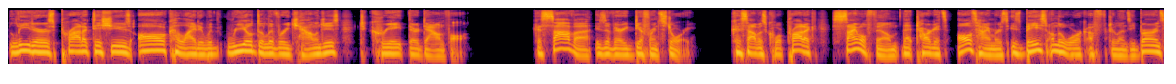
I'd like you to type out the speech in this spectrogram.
leaders, product issues all collided with real delivery challenges to create their downfall. Cassava is a very different story. Cassava's core product, Simufilam, that targets Alzheimer's, is based on the work of Dr. Lindsey Burns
